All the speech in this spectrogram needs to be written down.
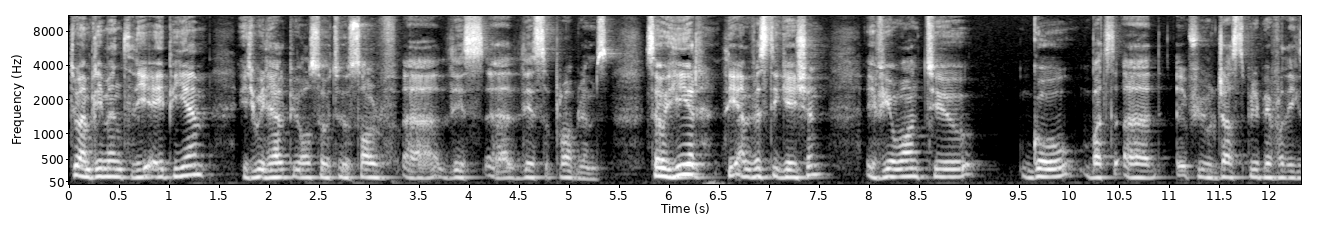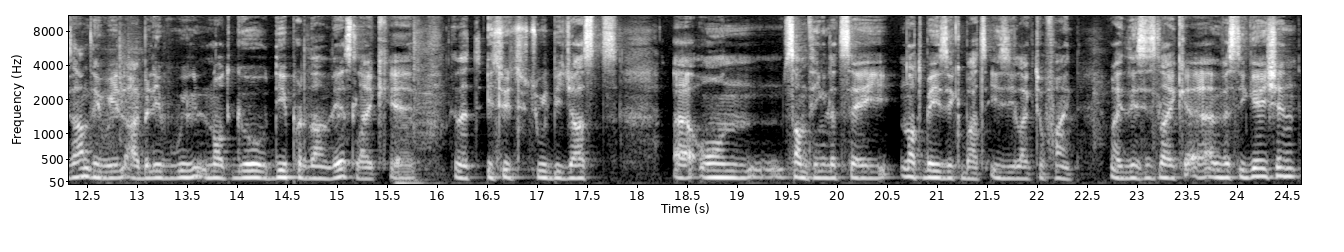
to implement the APM, it will help you also to solve uh, this these problems. So here, the investigation. If you want to go, but if you just prepare for the exam, they will, I believe, will not go deeper than this. Like that, it, it will be just uh, on something let's say not basic but easy like to find right? This is like investigation.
